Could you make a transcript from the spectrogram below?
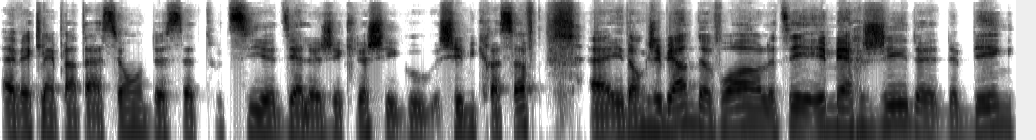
avec l'implantation de cet outil euh, dialogique là chez Google, chez Microsoft. et donc, j'ai bien hâte de voir émerger de, Bing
